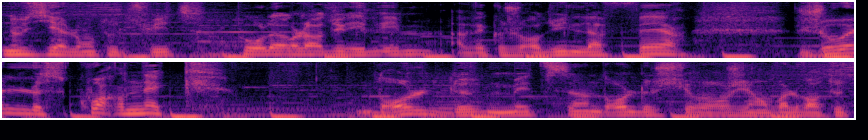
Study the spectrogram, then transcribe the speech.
Nous y allons tout de suite pour l'heure l'heure du crime, avec aujourd'hui l'affaire Joël Le Squarneck. Drôle de médecin, drôle de chirurgien. On va le voir tout de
